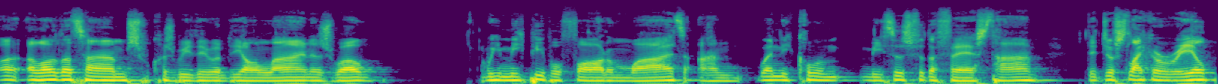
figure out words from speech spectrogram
a a lot of the times because we do the online as well, we meet people far and wide, and when they come and meet us for the first time, they're just like a real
